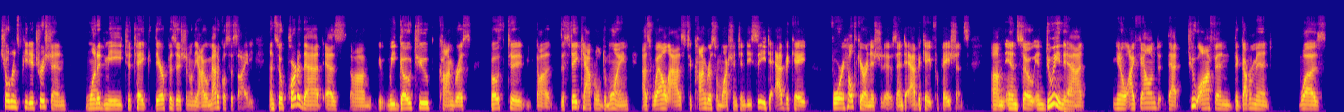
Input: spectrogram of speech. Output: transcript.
children's pediatrician wanted me to take their position on the Iowa Medical Society. And so part of that, as um, we go to Congress, both to uh, the state capital, Des Moines, as well as to Congress in Washington, D.C., to advocate for healthcare initiatives and to advocate for patients. Um, and so, in doing that, you know, I found that too often the government was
